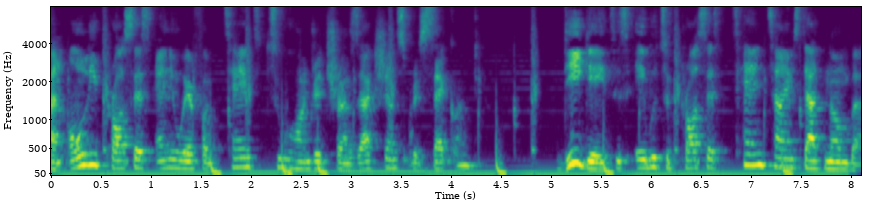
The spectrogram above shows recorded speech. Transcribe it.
can only process anywhere from 10 to 200 transactions per second, DeGate is able to process 10 times that number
